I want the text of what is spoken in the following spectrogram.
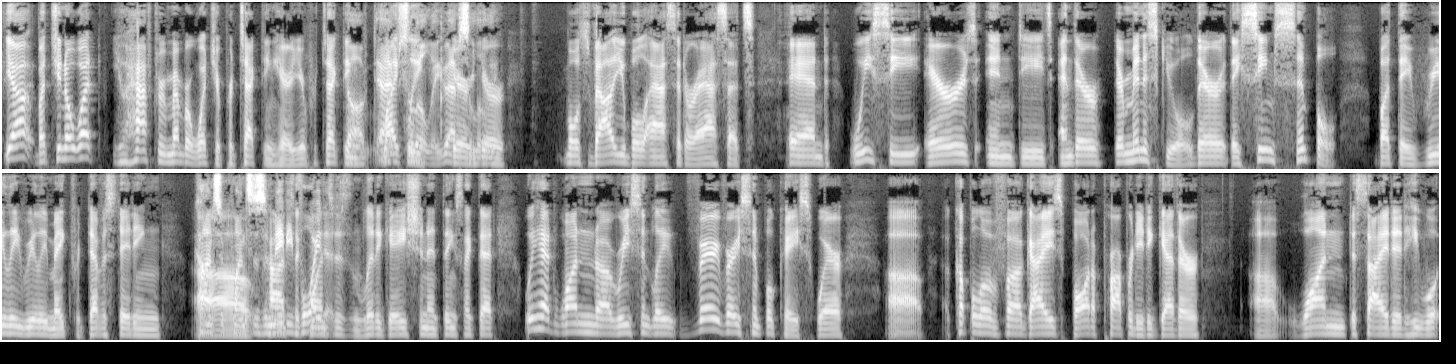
Yeah, but you know what? You have to remember what you're protecting here. You're protecting No, likely absolutely, your, absolutely. your most valuable asset or assets. And we see errors in deeds, and they're they're minuscule. They're they seem simple, but they really really make for devastating uh, Consequences and maybe void it. consequences and litigation and things like that. We had one uh, recently, very very simple case where uh, a couple of uh, guys bought a property together. Uh, one decided he w-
